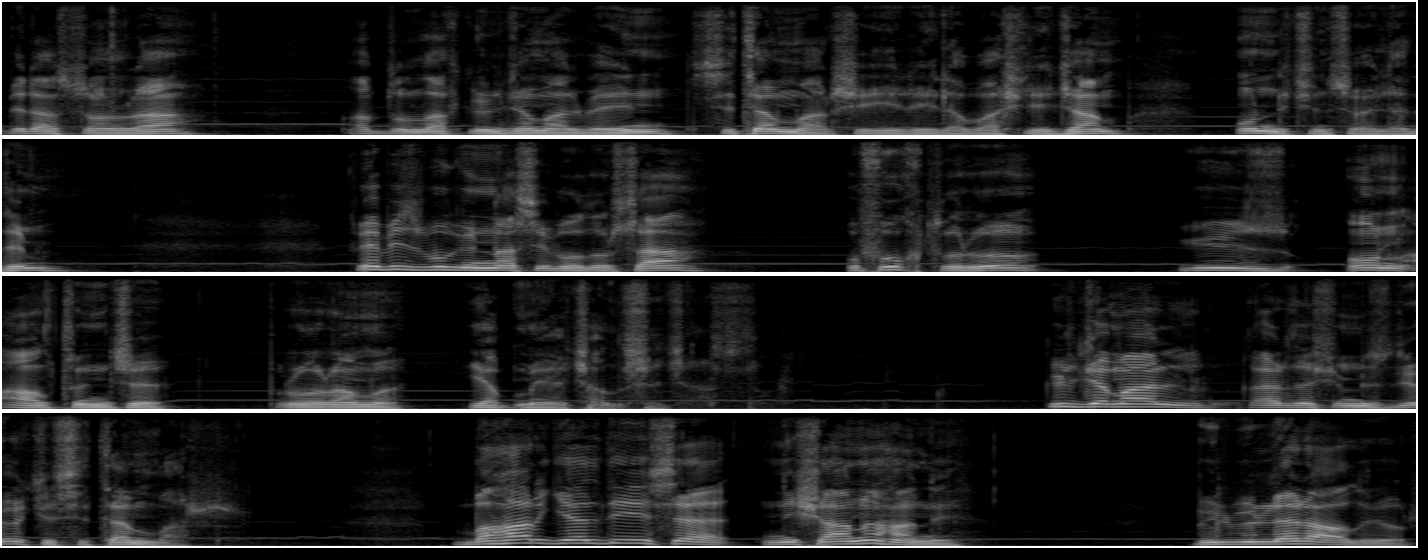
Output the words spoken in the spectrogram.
Biraz sonra Abdullah Gül Cemal Bey'in Sitem Var şiiriyle başlayacağım. Onun için söyledim. Ve biz bugün nasip olursa Ufuk Turu 116. programı yapmaya çalışacağız. Gül Cemal kardeşimiz diyor ki sitem var. Bahar geldiyse nişanı hani, bülbüller ağlıyor,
